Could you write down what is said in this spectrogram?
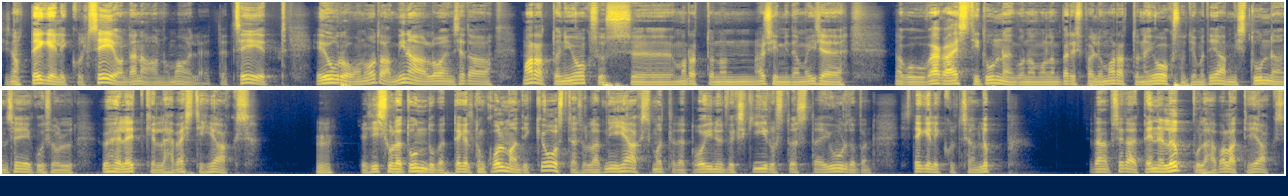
siis noh, tegelikult see on täna anomaalia, et, et see, et euro on odav, mina loen seda maratoni jooksus, maraton on asi, mida ma ise äh, nagu väga hästi tunnen, kuna ma olen päris palju maratone jooksnud ja ma tean, mis tunne on see, kui sul ühel hetkel läheb hästi heaks mm.. ja siis sulle tundub, et tegelikult on kolmandik joosta ja sul läheb nii heaks, mõtled, et oi, nüüd võiks kiirust tõsta ja juurde panna, siis tegelikult see on lõpp. see tähendab seda, et enne lõppu läheb alati heaks.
